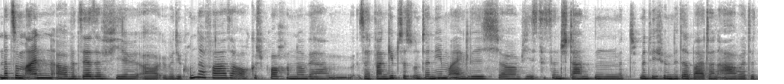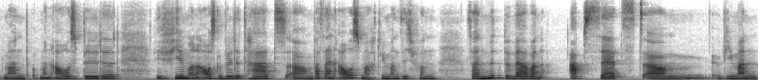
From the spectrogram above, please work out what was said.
Na, zum einen äh, wird sehr, sehr viel äh, über die Gründerphase auch gesprochen. Ne? Wer, seit wann gibt es das Unternehmen eigentlich? Äh, wie ist es entstanden? Mit, mit wie vielen Mitarbeitern arbeitet man? Ob man ausbildet? Wie viel man ausgebildet hat? Ähm, was einen ausmacht? Wie man sich von seinen Mitbewerbern absetzt, ähm, wie man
